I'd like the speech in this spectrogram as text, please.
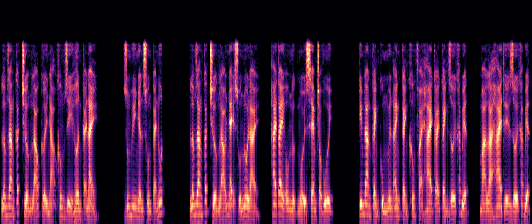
lâm giang các trưởng lão cười nạo không gì hơn cái này dung huy nhấn xuống cái nút lâm giang các trưởng lão nhảy xuống lôi đài hai tay ôm ngực ngồi xem trò vui kim đan cảnh cùng nguyên anh cảnh không phải hai cái cảnh giới khác biệt mà là hai thế giới khác biệt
